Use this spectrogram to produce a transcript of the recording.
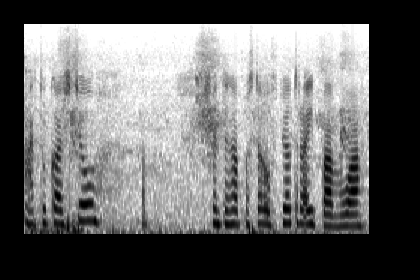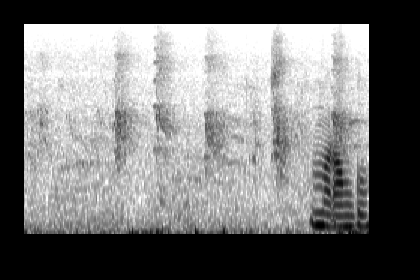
A tu kościół świętych apostołów Piotra i Pawła. Morągu.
